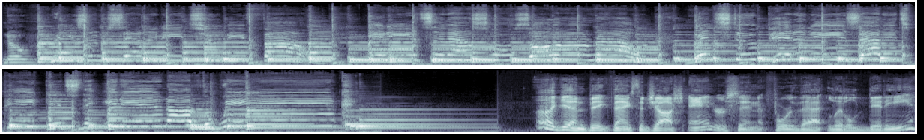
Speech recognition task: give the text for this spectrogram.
No reason or sanity to be found. Idiots and assholes all around. When stupidity is at its peak, it's the idiot of the week. Again, big thanks to Josh Anderson for that little ditty.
